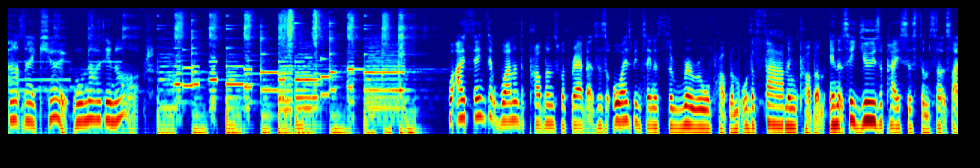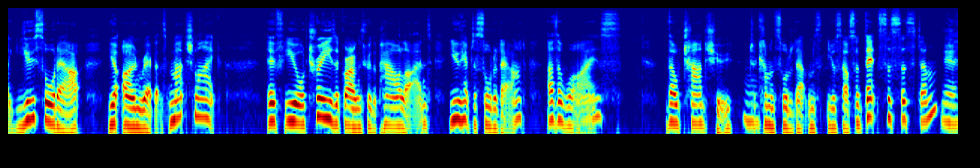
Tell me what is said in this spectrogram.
Aren't they cute? Well, no, they're not. Well, I think that one of the problems with rabbits has always been seen as the rural problem or the farming problem, and it's a user pay system. So it's like you sort out your own rabbits, much like if your trees are growing through the power lines, you have to sort it out. Otherwise, they'll charge you to Mm. come and sort it out yourself. So that's the system. Yeah.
